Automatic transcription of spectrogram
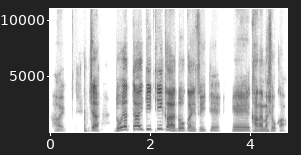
はい。じゃあ、どうやって ITT かどうかについて、えー、考えましょうか？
